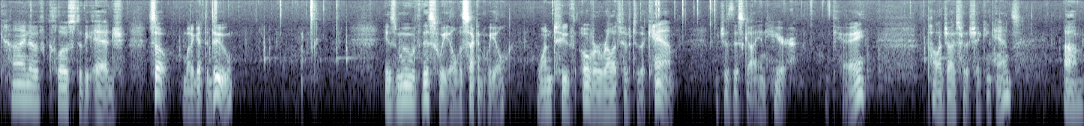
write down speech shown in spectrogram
kind of close to the edge. So what I get to do is move this wheel, the second wheel, one tooth over relative to the cam, which is this guy in here. Okay. Apologize for the shaking hands. Um,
